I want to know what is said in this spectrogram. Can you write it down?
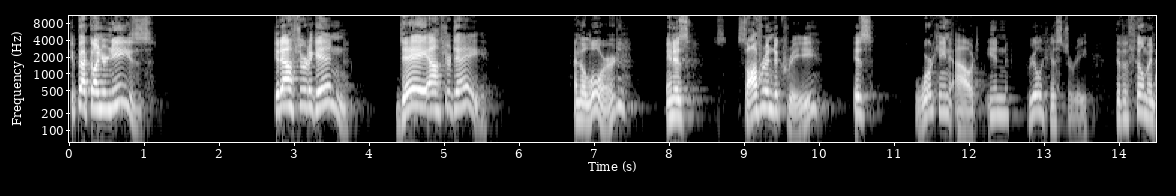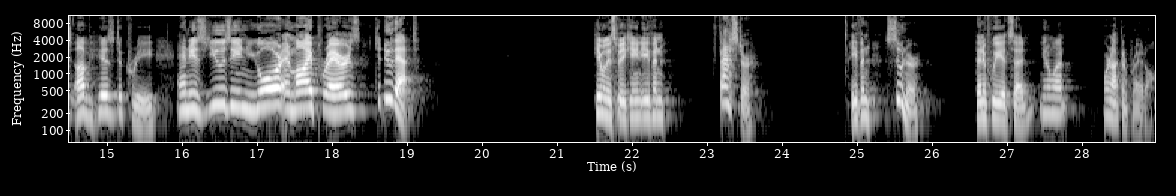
Get back on your knees. Get after it again, day after day. And the Lord, in his sovereign decree, is working out in real history the fulfillment of his decree and is using your and my prayers to do that. Humanly speaking, even faster, even sooner than if we had said, you know what, we're not going to pray at all.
